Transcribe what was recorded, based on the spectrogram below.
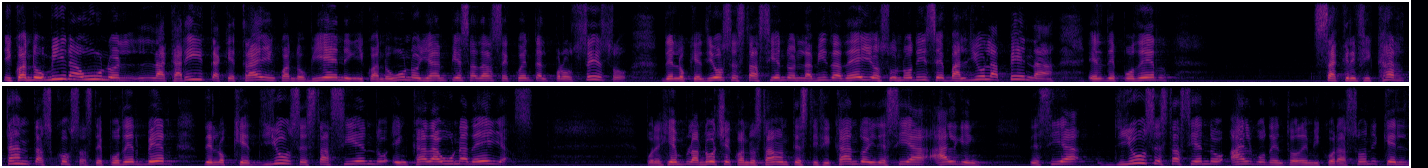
Y cuando mira uno la carita que traen cuando vienen y cuando uno ya empieza a darse cuenta del proceso de lo que Dios está haciendo en la vida de ellos, uno dice, valió la pena el de poder sacrificar tantas cosas, de poder ver de lo que Dios está haciendo en cada una de ellas. Por ejemplo, anoche cuando estaban testificando y decía alguien, decía, Dios está haciendo algo dentro de mi corazón y que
